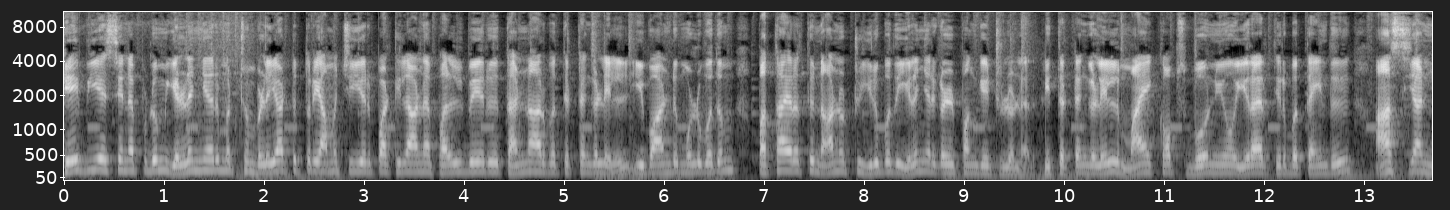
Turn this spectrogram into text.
கேபிஎஸ் எனப்படும் இளைஞர் மற்றும் விளையாட்டுத்துறை அமைச்சு ஏற்பாட்டிலான பல்வேறு தன்னார்வ திட்டங்களில் இவ்வாண்டு முழுவதும் பத்தாயிரத்து நானூற்று இருபது இளைஞர்கள் பங்கேற்றுள்ளனர். இத்திட்டங்களில் மை காப்ஸ் போர்னியோ இரண்டாயிரத்தி இருபத்தைந்து ஆசியான்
